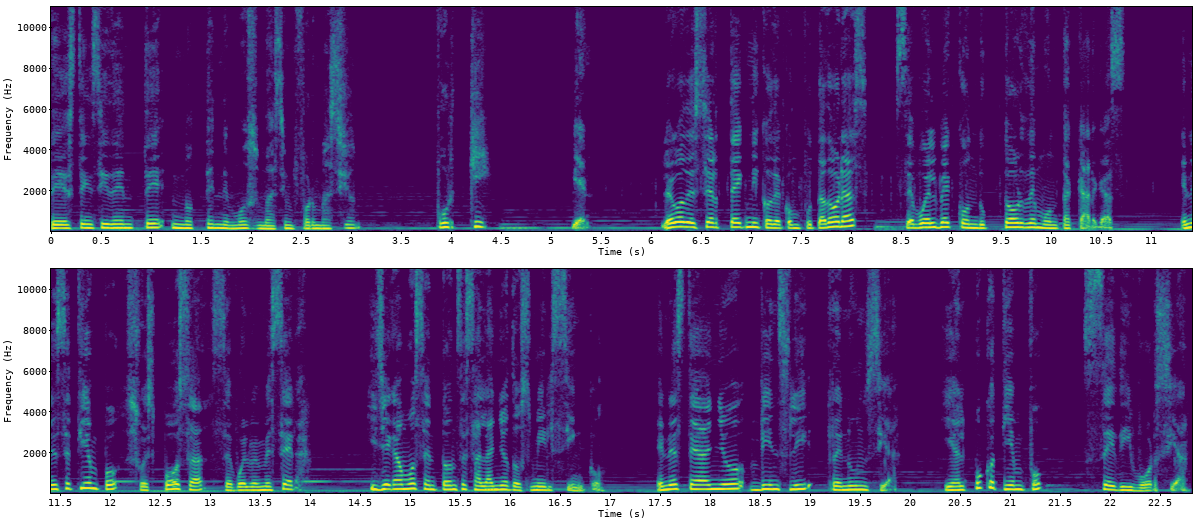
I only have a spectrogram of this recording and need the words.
de este incidente no tenemos más información. ¿Por qué? Bien, luego de ser técnico de computadoras, se vuelve conductor de montacargas. En ese tiempo, su esposa se vuelve mesera. Y llegamos entonces al año 2005. En este año, Vince Lee renuncia y al poco tiempo se divorcia.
